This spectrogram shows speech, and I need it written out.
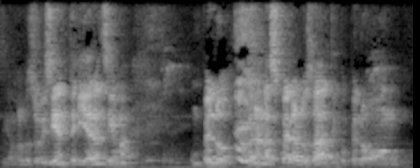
digamos, lo suficiente, y era encima un pelo, bueno, en la escuela lo usaba tipo pelo hongo.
